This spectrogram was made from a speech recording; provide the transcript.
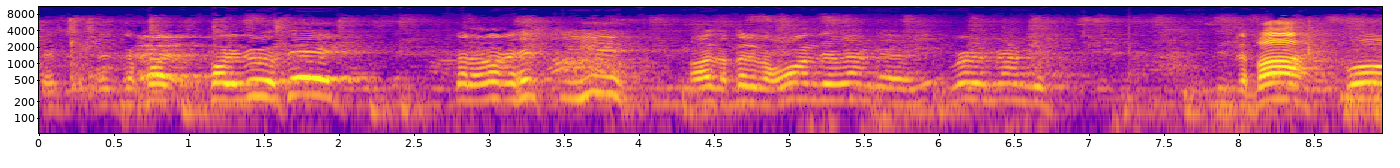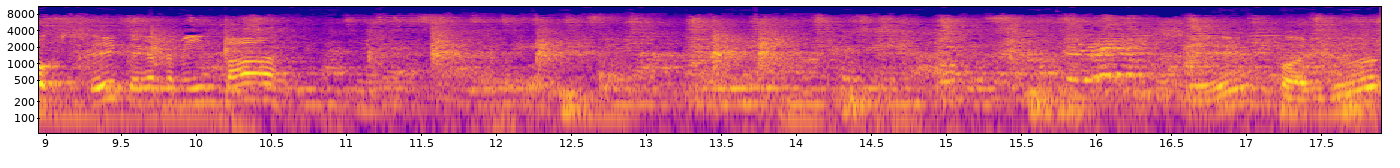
There's, there's the Port, Porirua pig. Got a lot of history here. Oh, I was a bit of a wander around the room, around the. This is the bar, folks. See, they got the main bar. See, Porirua.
